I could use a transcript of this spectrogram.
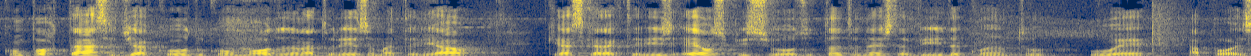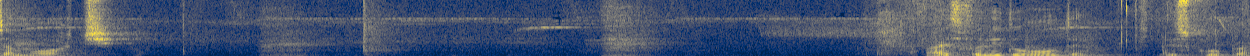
comportar-se de acordo com o modo da natureza material que as caracteriza é auspicioso tanto nesta vida quanto o é após a morte. Ah, isso foi lido ontem. Desculpa.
